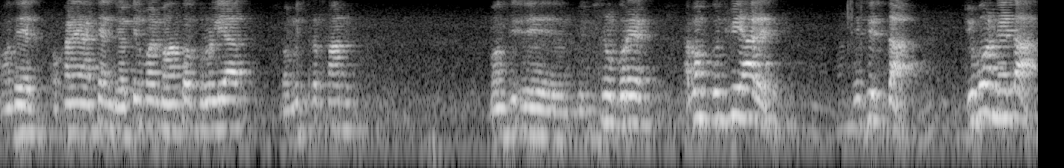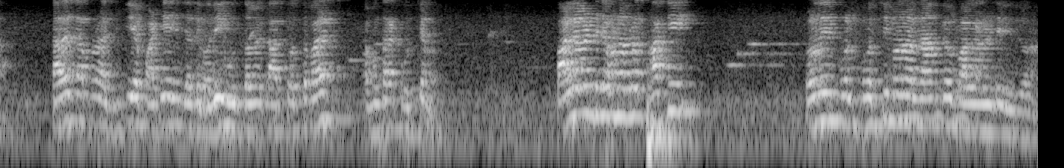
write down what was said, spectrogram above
আমাদের ওখানে আছেন জ্যোতির্ময় মাহাতো পুরুলিয়ার সৌমিত্র খান বিষ্ণুপুরের এবং কুচবিহারের নিষিদ্ধা। যুব নেতা তাদেরকে আপনারা জিতিয়ে পাঠিয়েছেন যাতে অধিক উদ্যমে কাজ করতে পারেন এবং তারা করছেন পার্লামেন্টে যখন আমরা থাকি, কোনোদিন পশ্চিমবাংলার নাম কেউ পার্লামেন্টে দিত না।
